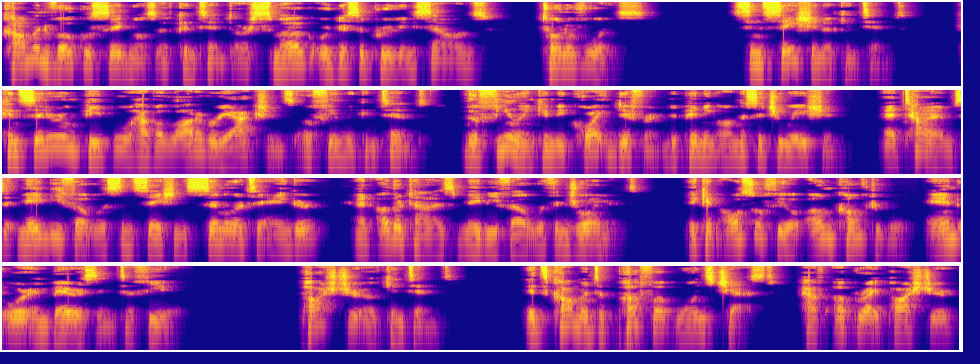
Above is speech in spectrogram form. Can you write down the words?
Common vocal signals of contempt are smug or disapproving sounds, tone of voice. Sensation of contempt. Considering people have a lot of reactions of feeling contempt, the feeling can be quite different depending on the situation. At times, it may be felt with sensations similar to anger, and other times may be felt with enjoyment. It can also feel uncomfortable and or embarrassing to feel. Posture of contempt. It's common to puff up one's chest, have upright posture,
